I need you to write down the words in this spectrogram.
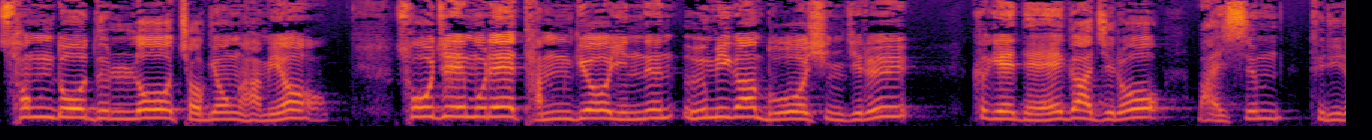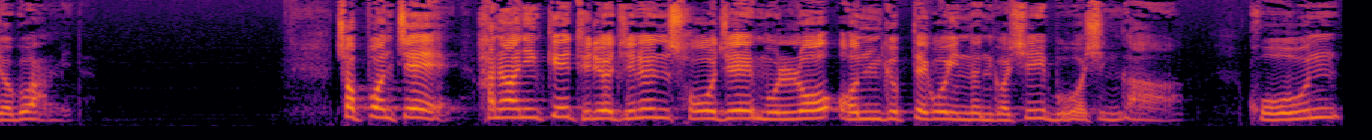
성도들로 적용하며 소재물에 담겨 있는 의미가 무엇인지를 크게 네 가지로 말씀드리려고 합니다. 첫 번째, 하나님께 드려지는 소재물로 언급되고 있는 것이 무엇인가? 고운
